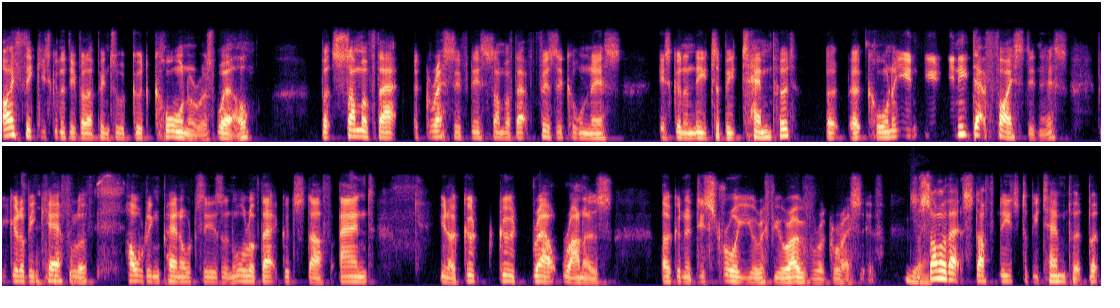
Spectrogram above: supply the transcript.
I think he's going to develop into a good corner as well, but some of that aggressiveness, some of that physicalness is going to need to be tempered at, at corner. You, you you need that feistiness, but you've got to be careful of holding penalties and all of that good stuff. And you know, good good route runners are going to destroy you if you're over aggressive. Yeah. So some of that stuff needs to be tempered, but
